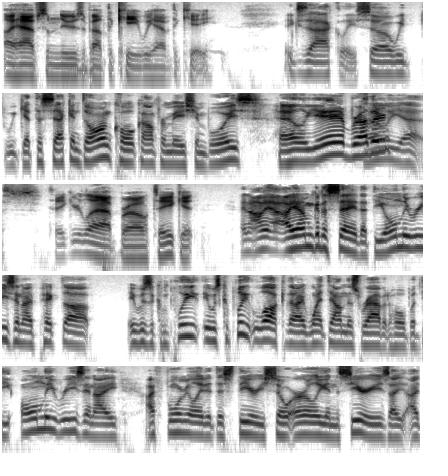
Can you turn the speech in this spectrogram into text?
I have some news about the key. We have the key. Exactly. So we we get the second dawn cult confirmation, boys. Hell yeah, brother. Hell yes. Take your lap, bro. Take it. And I I am gonna say that the only reason I picked up it was a complete it was complete luck that I went down this rabbit hole. But the only reason I I formulated this theory so early in the series, I I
